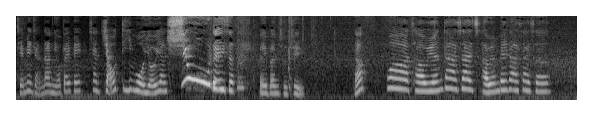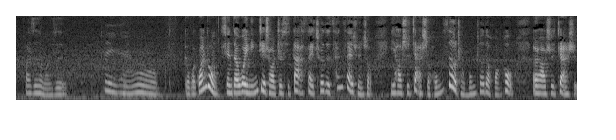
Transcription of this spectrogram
前面讲到牛杯杯像脚底抹油一样，咻的一声飞奔出去。啊，哇！草原大赛，草原杯大赛车发生什么事？嗯哦，各位观众，现在为您介绍这次大赛车的参赛选手：一号是驾驶红色敞篷车的皇后，二号是驾驶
